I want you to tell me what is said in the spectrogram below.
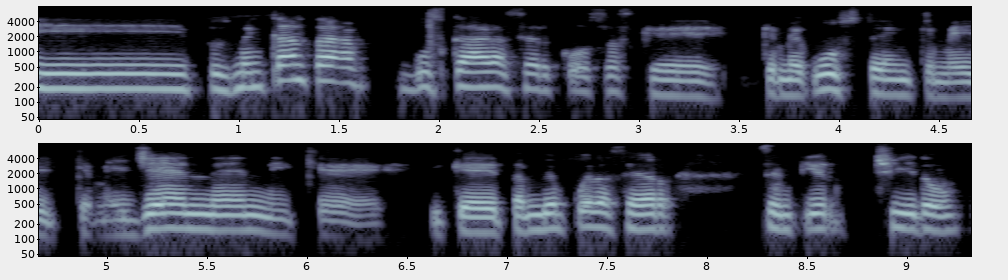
y pues me encanta buscar hacer cosas que, que me gusten, que me, que me llenen y que, y que también pueda hacer sentir chido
